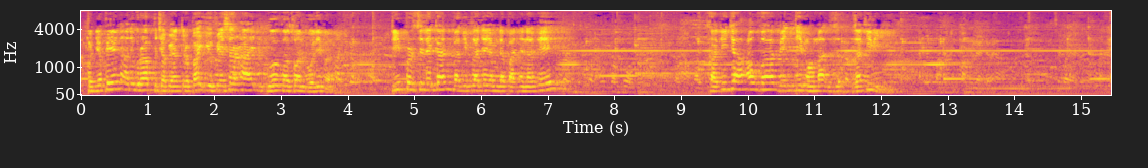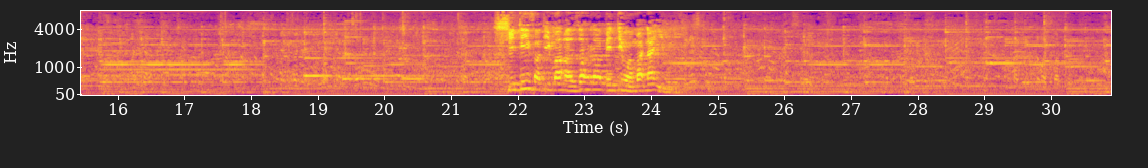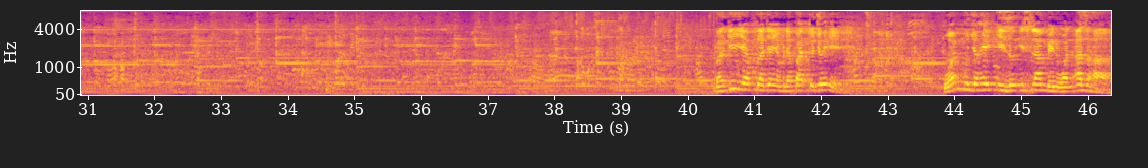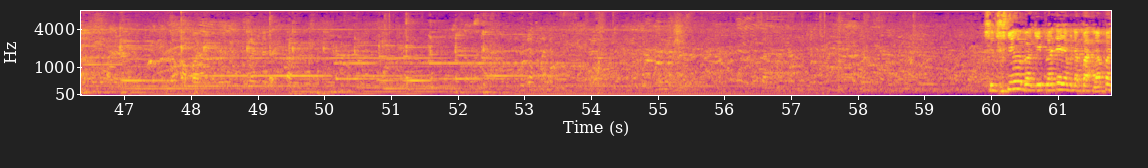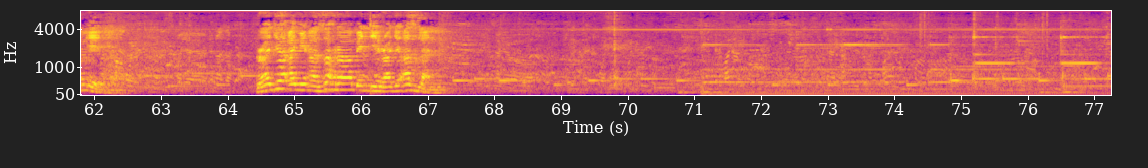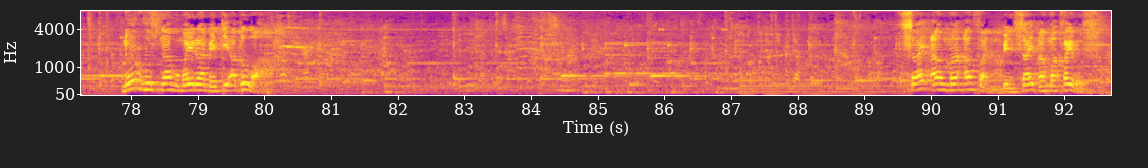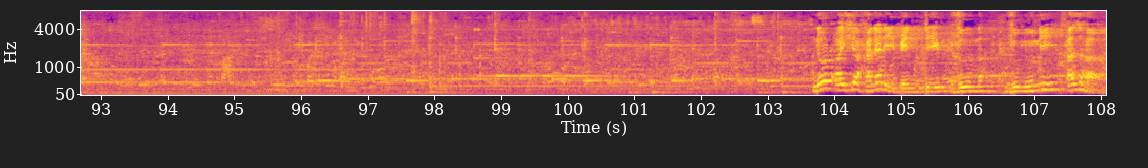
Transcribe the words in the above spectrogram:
Penyampaian anugerah pencapaian terbaik UPSRI 2025 Dipersilakan bagi pelajar yang mendapat NLA Khadijah Aufa binti Muhammad Zakiri. Siti Fatimah Al-Zahra binti Muhammad Naim Bagi yang pelajar yang mendapat 7A Wan Mujahid Izzul Islam bin Wan Azhar. Seterusnya bagi pelajar yang mendapat 8A Raja Aimee Az-Zahra binti Raja Azlan Nur Husna Humaira binti Abdullah. Said Ahmad Afan bin Said Ahmad Fairuz Nur Aisyah Hanani binti Zun Zununi Azhar.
